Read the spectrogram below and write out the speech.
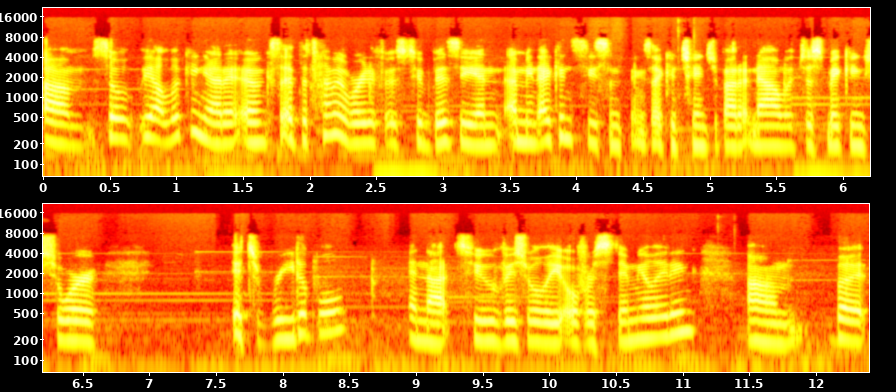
Um. So yeah, looking at it, uh, 'cause at the time I worried if it was too busy, and I mean I can see some things I could change about it now with just making sure it's readable and not too visually overstimulating. Um. But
